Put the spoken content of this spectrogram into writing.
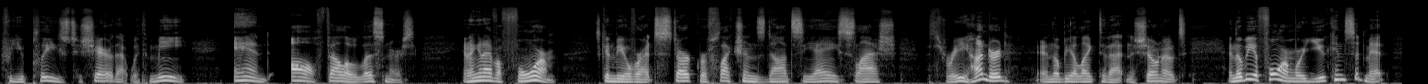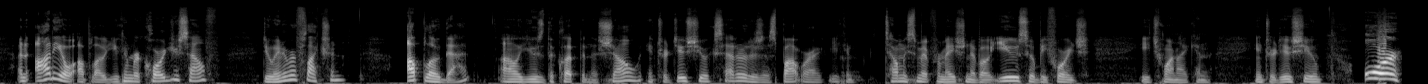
for you please to share that with me and all fellow listeners. And I'm going to have a form. It's going to be over at starkreflections.ca slash 300, and there'll be a link to that in the show notes. And there'll be a form where you can submit an audio upload. You can record yourself doing a reflection, upload that. I'll use the clip in the show, introduce you, etc. There's a spot where you can tell me some information about you, so before each each one I can introduce you. Or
